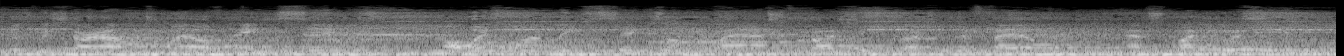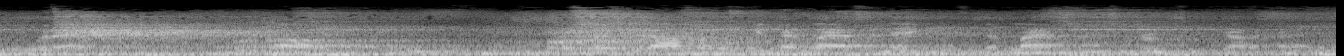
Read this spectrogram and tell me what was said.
because we start out with 12, 8, 6. Always want at least six on the last. Crush it, crush it to fail. Have somebody push you, whatever. Uh, lift it off of it, get that last negative. That last crucial. You gotta have it.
